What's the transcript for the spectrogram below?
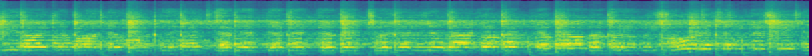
विराजमानमोदनं जगद्दगद्दगज्ज्वलल्ललाटमट्टभावकै किशोरचन्द्रशेखर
